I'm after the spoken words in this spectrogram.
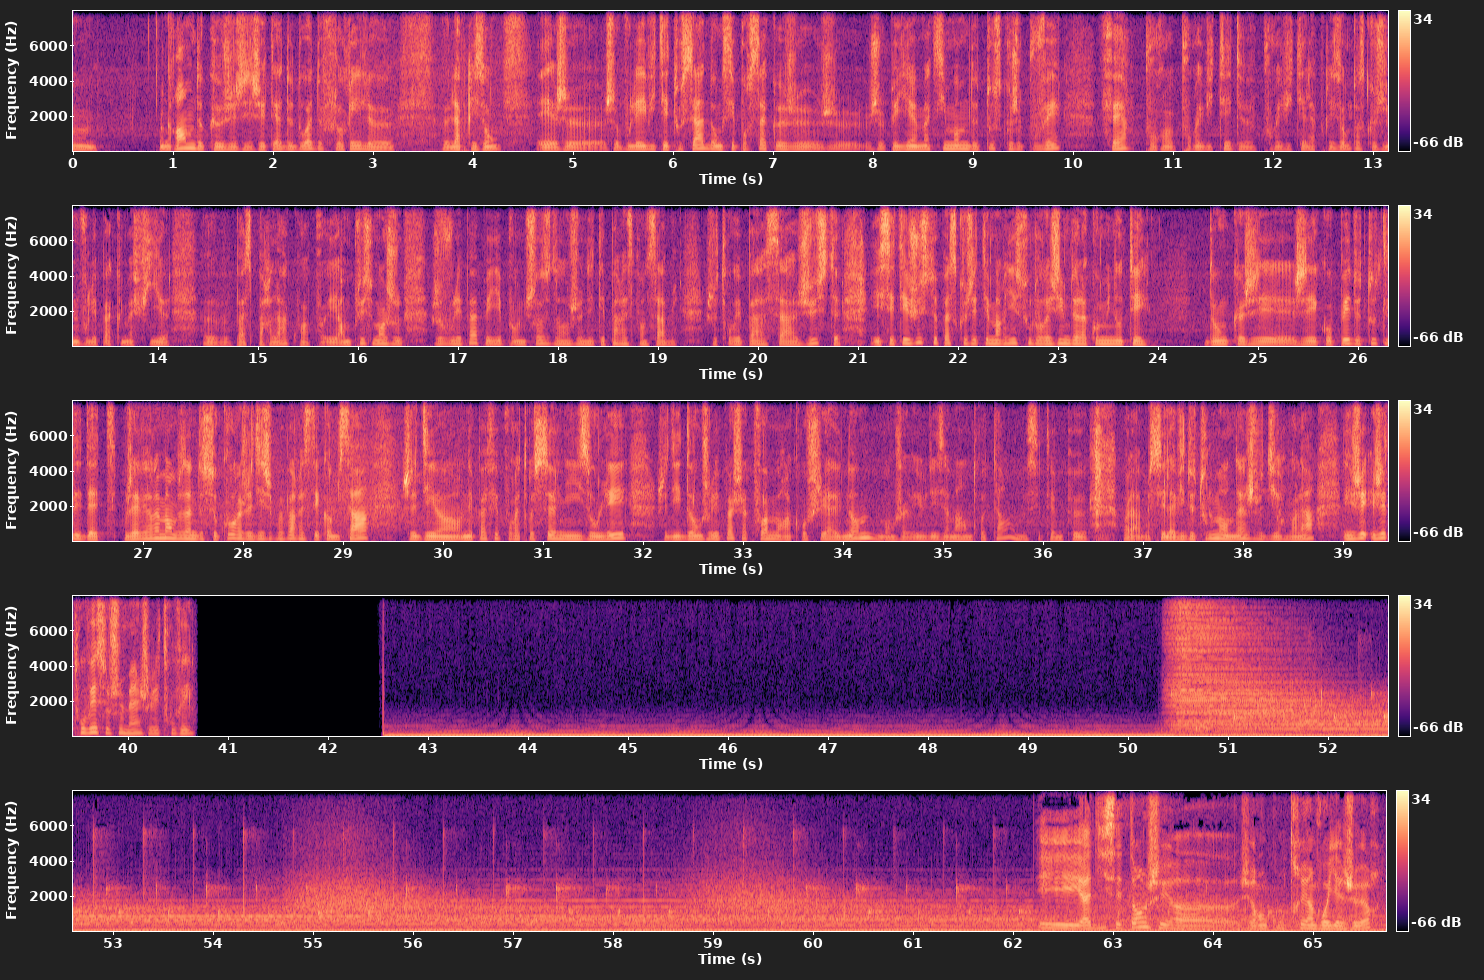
grande que j'étais à deux doigts de fleurer le, la prison. Et je, je, voulais éviter tout ça, donc c'est pour ça que je, je, je, payais un maximum de tout ce que je pouvais faire pour, pour, éviter, de, pour éviter la prison, parce que je ne voulais pas que ma fille euh, passe par là. Quoi. Et en plus, moi, je ne voulais pas payer pour une chose dont je n'étais pas responsable. Je ne trouvais pas ça juste. Et c'était juste parce que j'étais mariée sous le régime de la communauté. Donc j'ai écopé de toutes les dettes. J'avais vraiment besoin de secours et je dis je ne peux pas rester comme ça. Je dis on n'est pas fait pour être seul ni isolé. Je dis donc je ne vais pas chaque fois me raccrocher à un homme. Bon j'avais eu des amants entre temps, mais c'était un peu voilà, c'est la vie de tout le monde, hein, je veux dire voilà. Et j'ai trouvé ce chemin, je l'ai trouvé. Et à 17 ans, euh, j'ai rencontré un voyageur.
